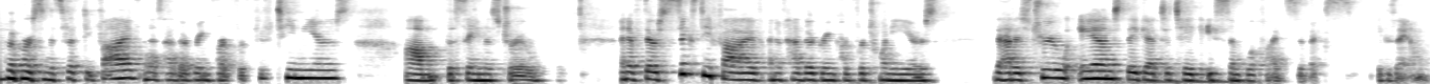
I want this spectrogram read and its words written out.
If a person is 55 and has had their green card for 15 years, um, the same is true. And if they're 65 and have had their green card for 20 years, that is true, and they get to take a simplified civics exam.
